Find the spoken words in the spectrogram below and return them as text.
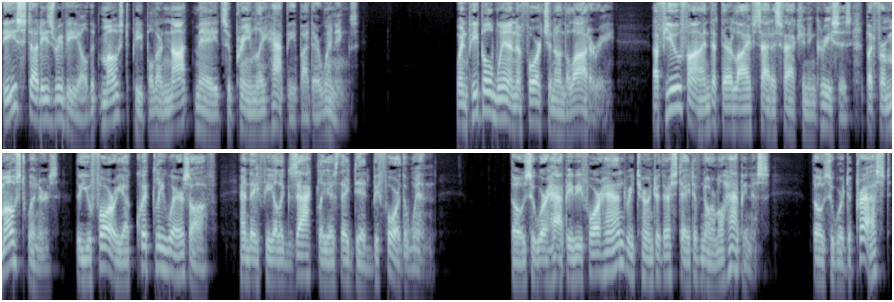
these studies reveal that most people are not made supremely happy by their winnings. When people win a fortune on the lottery, a few find that their life satisfaction increases, but for most winners, the euphoria quickly wears off and they feel exactly as they did before the win. Those who were happy beforehand return to their state of normal happiness. Those who were depressed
